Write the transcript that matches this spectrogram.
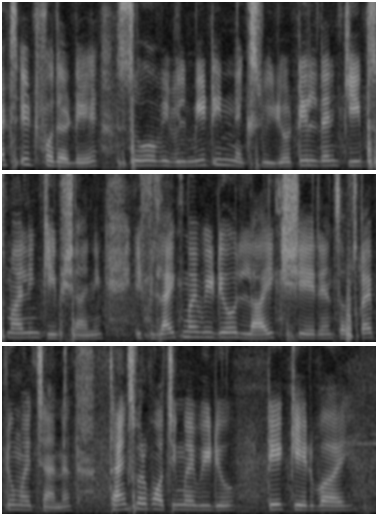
That's it for the day. So we will meet in next video. Till then keep smiling keep shining. If you like my video like share and subscribe to my channel. Thanks for watching my video. Take care. Bye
